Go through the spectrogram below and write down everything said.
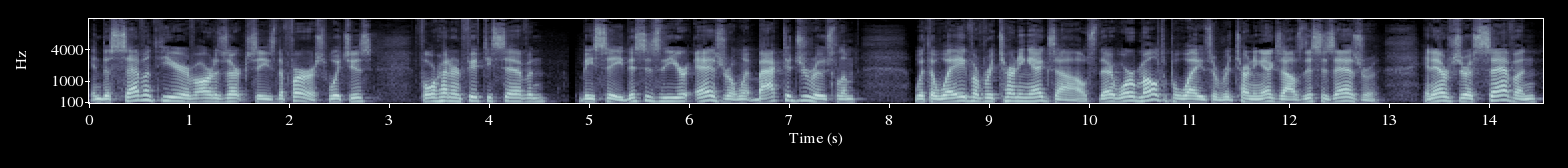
in the seventh year of Artaxerxes I, which is 457 BC. This is the year Ezra went back to Jerusalem with a wave of returning exiles. There were multiple waves of returning exiles. This is Ezra. In Ezra 7,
